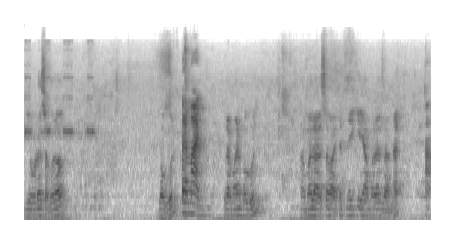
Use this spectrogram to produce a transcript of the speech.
एवढं सगळं बघून प्रमाण. प्रमाण बघून आम्हाला असं वाटत नाही की आम्हाला जाणार. हां.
